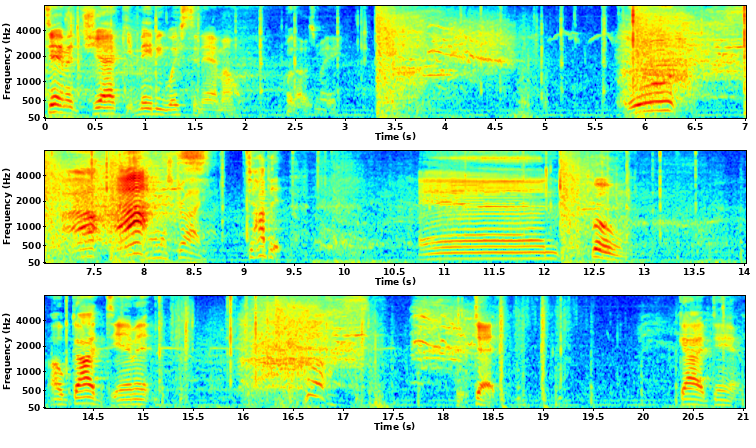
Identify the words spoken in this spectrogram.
Damn it, Jack. You may be wasting ammo. Well, that was me. Ooh. Ah, ah. Almost dry. Stop it. And boom. Oh, god damn it. Dead. God damn.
